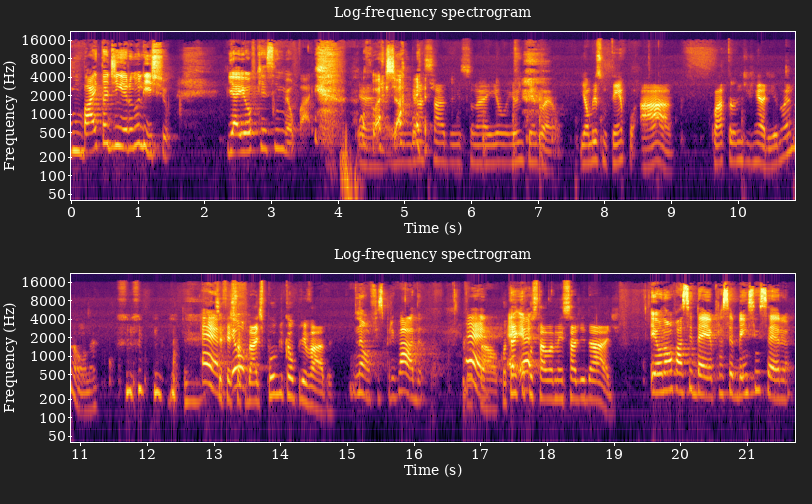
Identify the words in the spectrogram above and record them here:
um baita dinheiro no lixo. E aí eu fiquei assim, meu pai. É, Agora já é engraçado isso, né? Eu, eu entendo ela. E ao mesmo tempo, ah, quatro anos de engenharia não é não, né? É, Você fez eu... faculdade pública ou privada? Não, eu fiz privada. É, Total. Quanto é, que é- custava a mensalidade? Eu não faço ideia, pra ser bem sincera.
